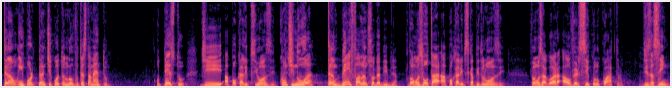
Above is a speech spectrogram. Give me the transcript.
tão importante quanto o Novo Testamento. O texto de Apocalipse 11 continua também falando sobre a Bíblia. Vamos voltar a Apocalipse capítulo 11. Vamos agora ao versículo 4. Diz assim:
